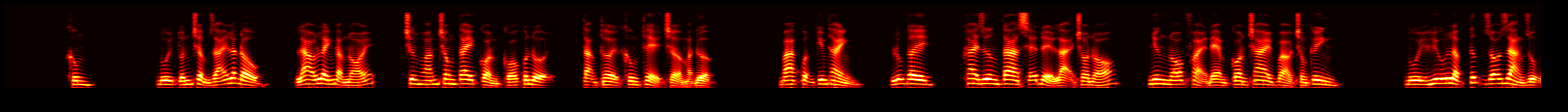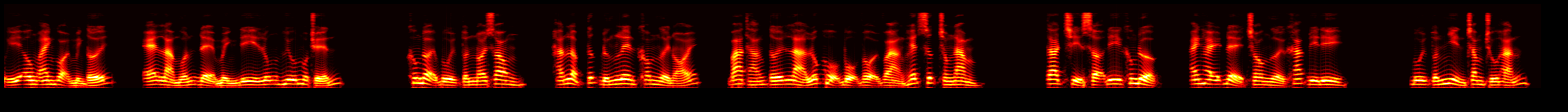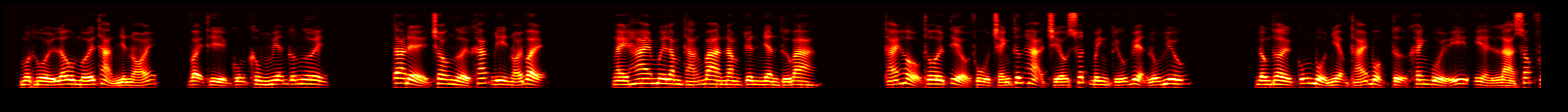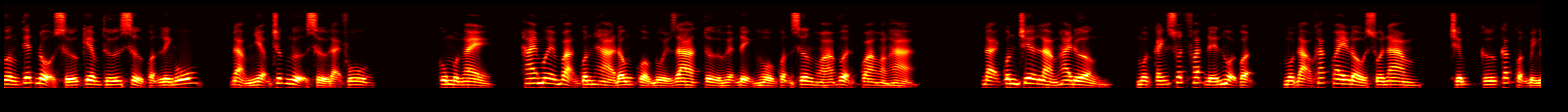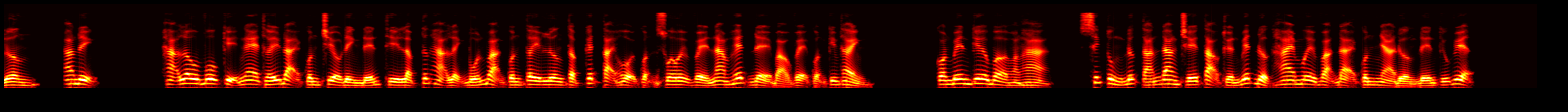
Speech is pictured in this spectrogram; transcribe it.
Không. Bùi Tuấn chậm rãi lắc đầu, lão lãnh đạm nói, Trương Hoán trong tay còn có quân đội, tạm thời không thể trở mặt được. Ba quận Kim Thành, Lũng Tây, Khai Dương ta sẽ để lại cho nó, nhưng nó phải đem con trai vào trong kinh. Bùi hữu lập tức rõ ràng dụng ý ông anh gọi mình tới, é e là muốn để mình đi lũng hữu một chuyến. Không đợi Bùi Tuấn nói xong, hắn lập tức đứng lên không người nói, ba tháng tới là lúc hộ bộ vội vàng hết sức trong năm. Ta chỉ sợ đi không được, anh hãy để cho người khác đi đi. Bùi Tuấn nhìn chăm chú hắn, một hồi lâu mới thản nhiên nói, vậy thì cũng không miễn cưỡng ngươi. Ta để cho người khác đi nói vậy. Ngày 25 tháng 3 năm tuyên nhân thứ ba, Thái hậu thôi tiểu phụ tránh thức hạ chiếu xuất binh cứu viện lũng hưu. Đồng thời cũng bổ nhiệm Thái buộc tự khanh bùi y y là sóc phương tiết độ sứ kiêm thứ sử quận Linh Vũ, đảm nhiệm chức ngự sử đại phu. Cùng một ngày, 20 vạn quân Hà Đông của Bùi gia từ huyện Định Hồ quận Sương Hóa vượt qua Hoàng Hà. Đại quân chia làm hai đường, một cánh xuất phát đến hội quận, một đạo khác quay đầu xuôi nam, chiếm cứ các quận Bình Lương, An Định. Hạ lâu vô kỵ nghe thấy đại quân triều đình đến thì lập tức hạ lệnh 4 vạn quân Tây Lương tập kết tại hội quận xuôi về Nam hết để bảo vệ quận Kim Thành. Còn bên kia bờ Hoàng Hà, Xích Tùng Đức Tán đang chế tạo thuyền biết được 20 vạn đại quân nhà đường đến cứu viện.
